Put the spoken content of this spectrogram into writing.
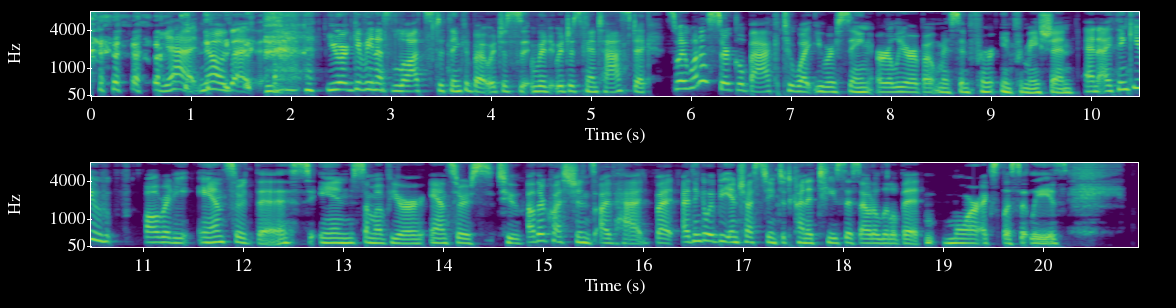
yeah, no, that you are giving us lots to think about, which is which is fantastic. So I want to circle back to what you were saying earlier about misinformation, and I think you already answered this in some of your answers to other questions I've had, but I think it would be interesting to kind of tease this out a little bit more explicitly. Is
